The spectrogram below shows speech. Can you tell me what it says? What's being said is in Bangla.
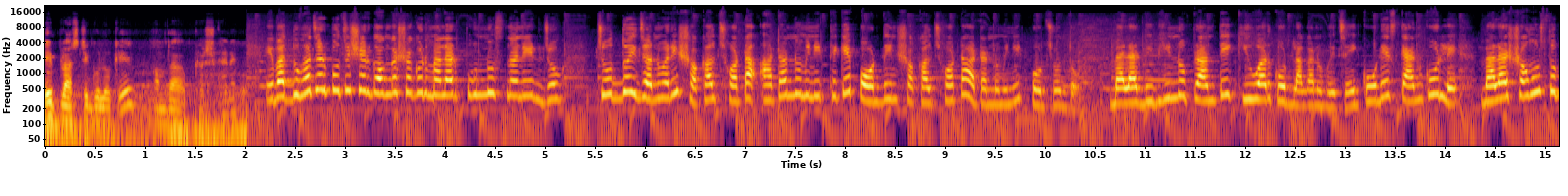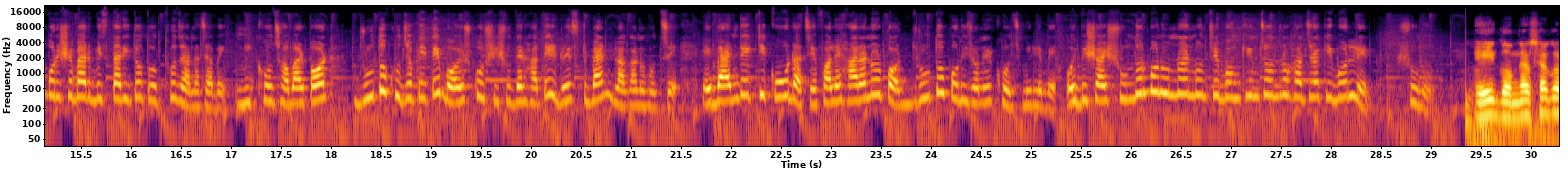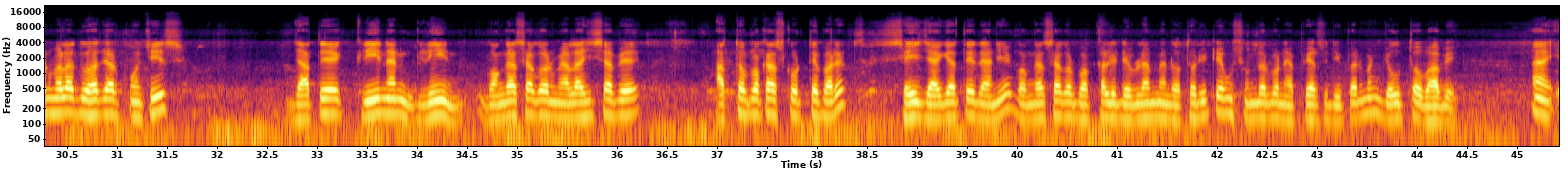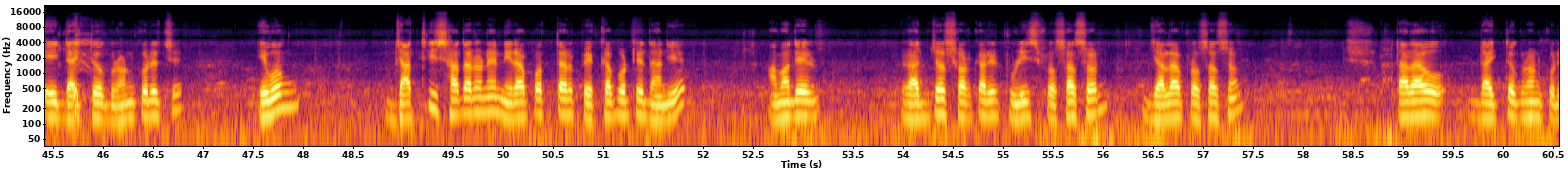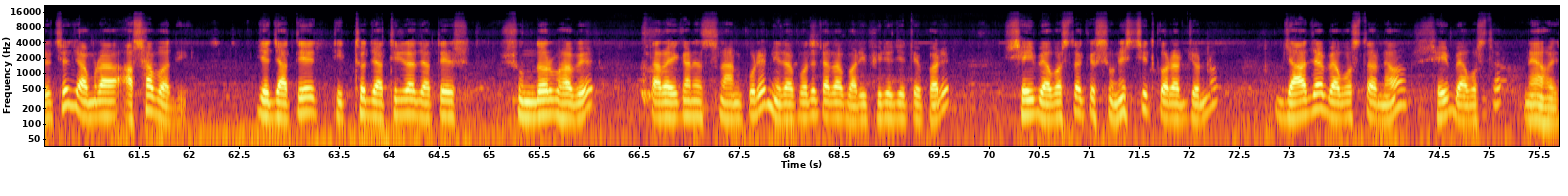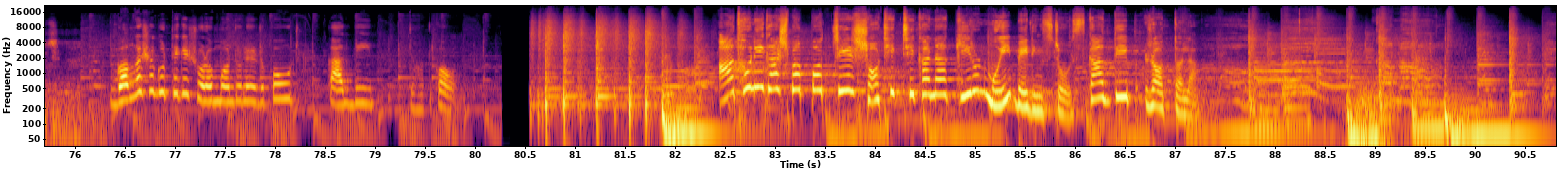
এই প্লাস্টিকগুলোকে আমরা ক্রাশ করব। এবার দু হাজার পঁচিশের গঙ্গাসাগর মেলার পূর্ণ স্নানের যোগ। চোদ্দই জানুয়ারি সকাল ছটা আটান্ন মিনিট থেকে পরদিন সকাল ছটা আটান্ন মিনিট পর্যন্ত। মেলার বিভিন্ন প্রান্তে কিউআর কোড লাগানো হয়েছে। এই কোডে স্ক্যান করলে মেলার সমস্ত পরিষেবার বিস্তারিত তথ্য জানা যাবে। নিখোঁজ হবার পর দ্রুত খুঁজে পেতে বয়স্ক শিশুদের হাতে রেস্ট ব্যান্ড লাগানো হচ্ছে। এই ব্যান্ডে একটি কোড আছে, ফলে হারানোর পর দ্রুত পরিজনের খোঁজ মিলবে। ওই বিষয়ে সুন্দরবন উন্নয়ন মন্ত্রী বঙ্কিমচন্দ্র হাজরা কি বললেন? শুনুন। এই গঙ্গাসাগর মেলা দু হাজার পঁচিশ যাতে ক্লিন অ্যান্ড গ্রিন গঙ্গাসাগর মেলা হিসাবে আত্মপ্রকাশ করতে পারে, সেই জায়গাতে দাঁড়িয়ে গঙ্গাসাগর বকখালি ডেভেলপমেন্ট অথরিটি এবং সুন্দরবন অ্যাফেয়ার্স ডিপার্টমেন্ট যৌথভাবে হ্যাঁ এই দায়িত্ব গ্রহণ করেছে এবং যাত্রী সাধারণের নিরাপত্তার প্রেক্ষাপটে দাঁড়িয়ে আমাদের রাজ্য সরকারের পুলিশ প্রশাসন, জেলা প্রশাসন, তারাও দায়িত্ব গ্রহণ করেছে যে আমরা আশাবাদী যে যাতে তীর্থযাত্রীরা যাতে সুন্দরভাবে তারা এখানে স্নান করে নিরাপদে তারা বাড়ি ফিরে যেতে পারে সেই ব্যবস্থাকে সুনিশ্চিত করার জন্য যা যা ব্যবস্থা নেওয়া সেই ব্যবস্থা নেওয়া হয়েছে। গঙ্গাসাগর থেকে সৌরভ মণ্ডলের রিপোর্ট কাকদ্বীপ ডট কম। আধুনিক আসবাবপত্রের সঠিক ঠিকানা কিরণময়ী বেডিং স্টোর্স কাকদ্বীপ রত্তলা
